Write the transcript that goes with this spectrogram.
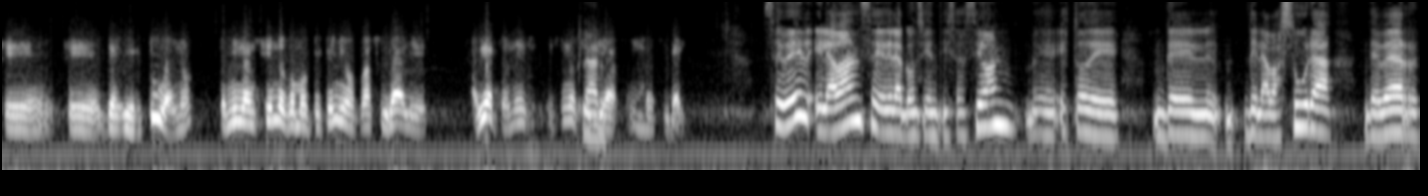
se, se desvirtúan, ¿no? Terminan siendo como pequeños basurales abiertos, ¿no? Eso no sería un basural. ¿Se ve el, avance de la concientización, eh, esto de, de, de, la basura, de ver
